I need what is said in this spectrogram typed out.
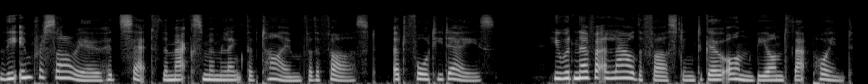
The impresario had set the maximum length of time for the fast at forty days; he would never allow the fasting to go on beyond that point,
